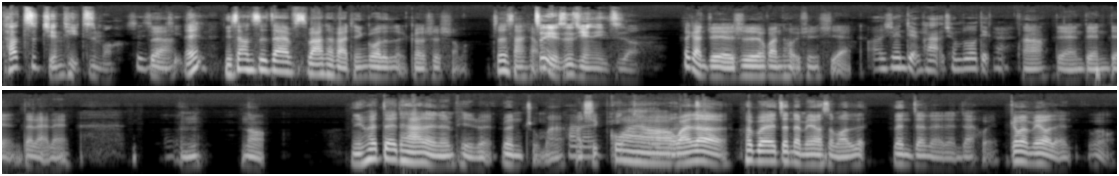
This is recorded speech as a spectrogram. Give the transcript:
它是简体字吗？是简体字。哎，你上次在 Spotify 听过的歌是什么？这是啥小，这也是简体字啊。这感觉也是罐头讯息。啊，先点开，全部都点开。啊，点点点，再来嘞。嗯，no。你会对他人人品论论主吗？好奇怪哦！完了，会不会真的没有什么认认真的人在回？根本没有人问我。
